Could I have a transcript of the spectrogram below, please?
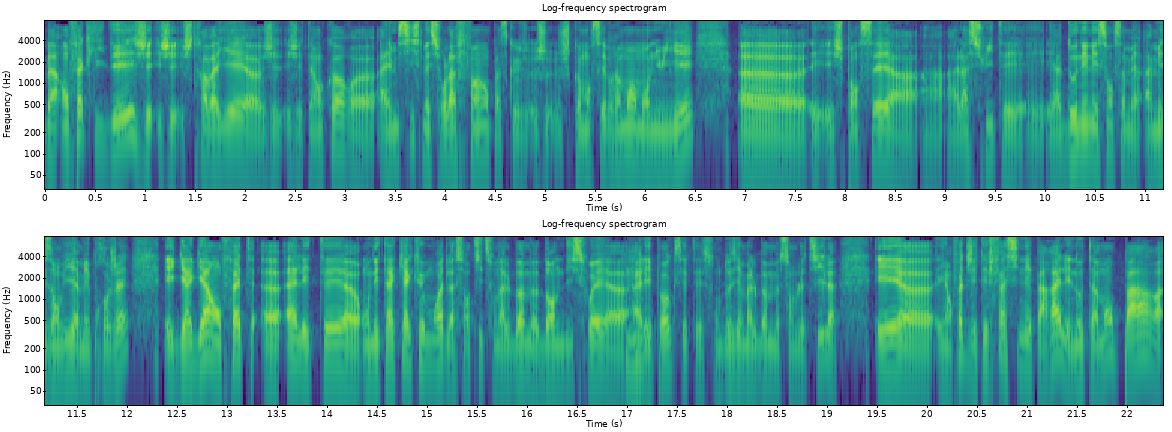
Bah, En fait, l'idée, je travaillais, euh, j'étais encore euh, à M6, mais sur la fin, parce que je, commençais vraiment à m'ennuyer, euh, et, je pensais à, la suite et, à donner naissance à mes, à mes, envies, à mes projets. Et Gaga, en fait, elle était, on était à quelques mois de la sortie de son album Born This Way à mhm. l'époque, c'était son deuxième album, me semble-t-il. Et, en fait, j'étais fasciné par elle, et notamment par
